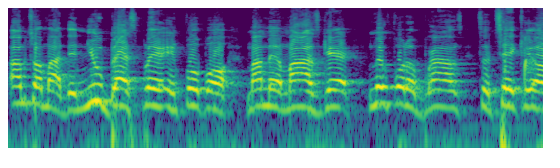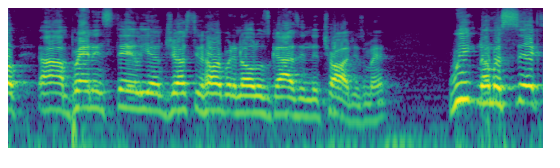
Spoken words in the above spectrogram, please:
I'm talking about the new best player in football, my man Myles Garrett. Look for the Browns to take care of um, Brandon Staley and Justin Herbert and all those guys in the Chargers, man. Week number six,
